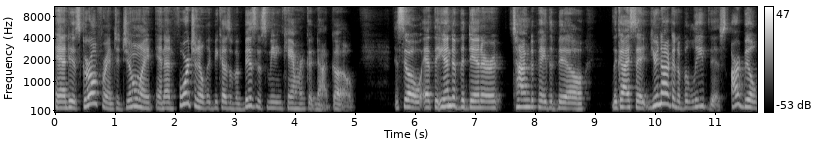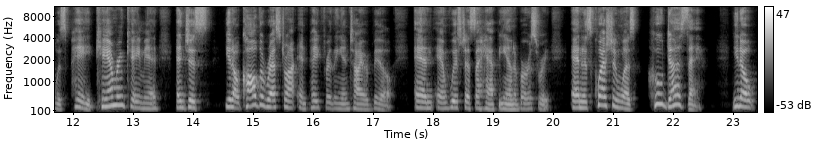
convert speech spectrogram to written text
and his girlfriend to join. And unfortunately, because of a business meeting, Cameron could not go. So at the end of the dinner, time to pay the bill. The guy said, You're not going to believe this. Our bill was paid. Cameron came in and just you know, called the restaurant and paid for the entire bill and, and wished us a happy anniversary. And his question was, who does that? You know,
